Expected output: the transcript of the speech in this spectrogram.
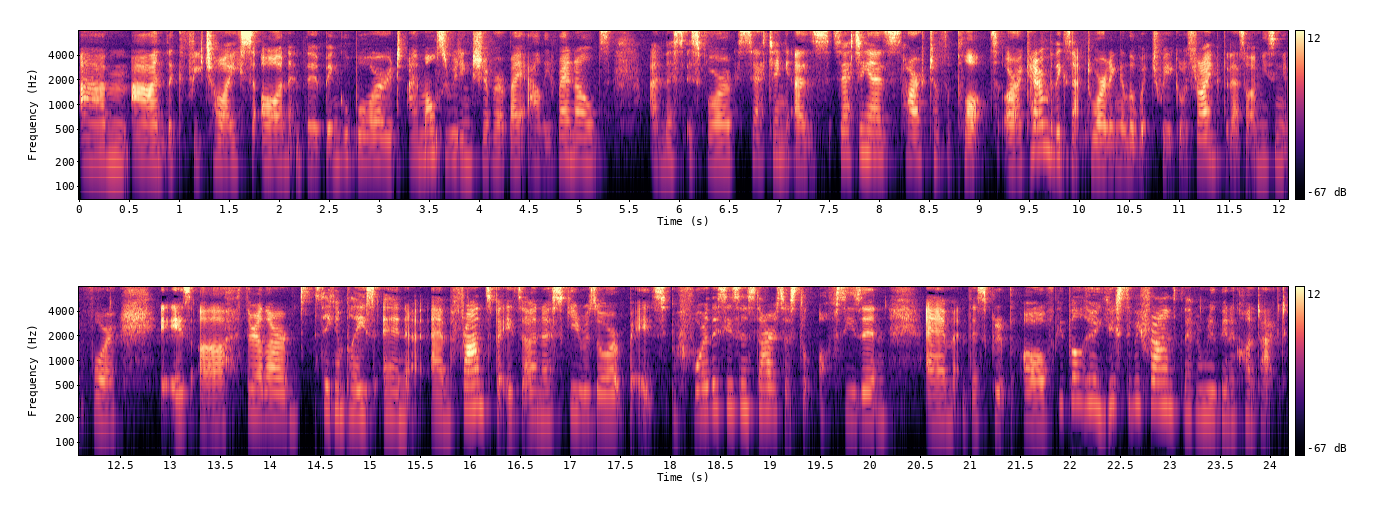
um, and like free choice on the bingo board. I'm also reading Shiver by Allie Reynolds and this is for setting as setting as part of the plot or I can't remember the exact wording and the which way it goes round but that's what I'm using it for. It is a thriller taking place in um, France but it's on a ski resort but it's before the season starts so it's still off season. Um, this group of people who used to be friends but they haven't really been in contact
